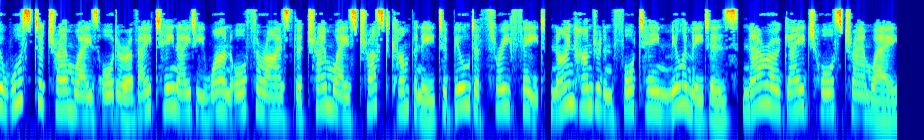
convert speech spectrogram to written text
The Worcester Tramways Order of 1881 authorized the Tramways Trust Company to build a 3 feet 914 mm narrow gauge horse tramway.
